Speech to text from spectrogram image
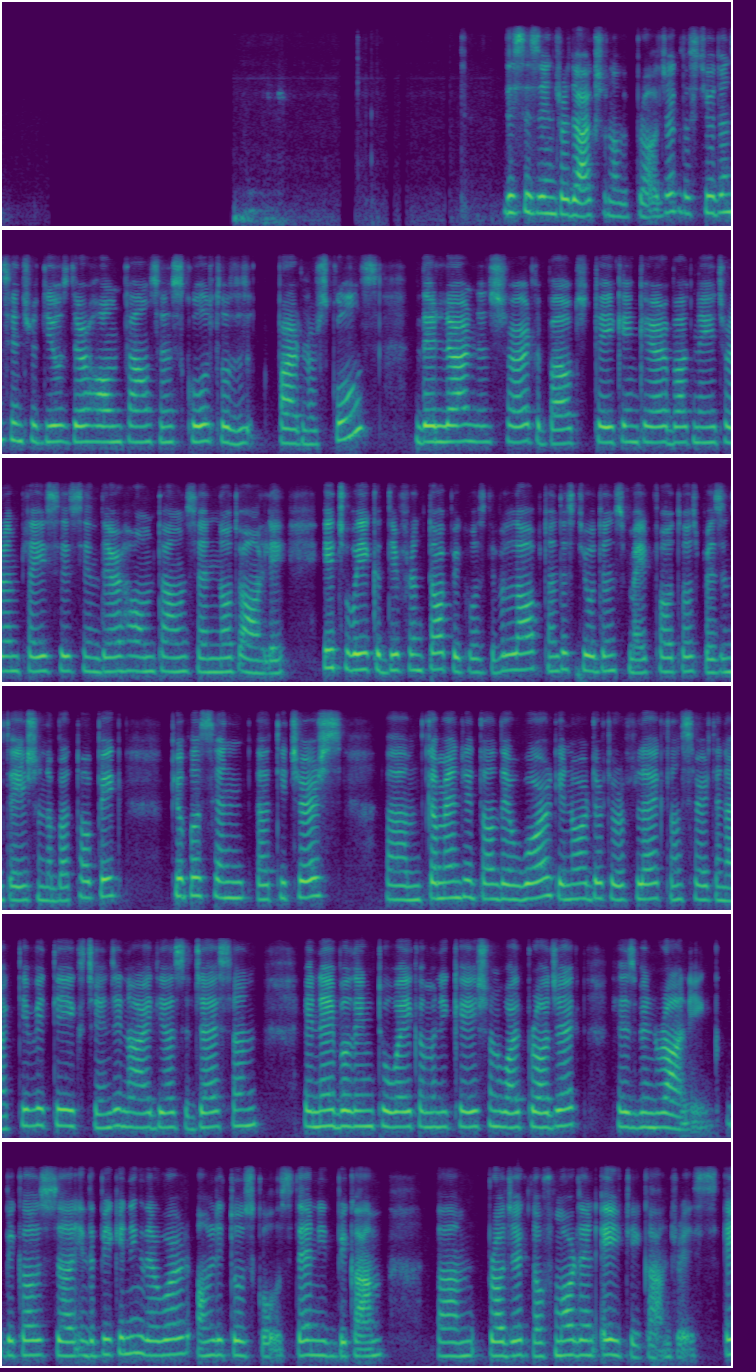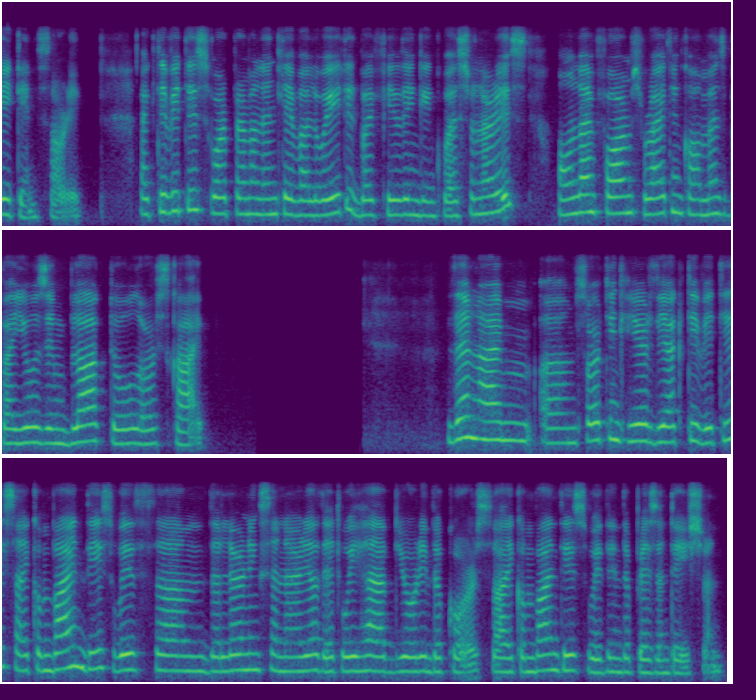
This is introduction of the project. The students introduced their hometowns and school to the partner schools. They learned and shared about taking care about nature and places in their hometowns and not only. Each week a different topic was developed and the students made photos, presentation about topic. Pupils and uh, teachers um, commented on their work in order to reflect on certain activity, exchanging ideas, suggestions, enabling two-way communication while project has been running. Because uh, in the beginning there were only two schools. Then it became um, project of more than 80 countries 18 sorry. Activities were permanently evaluated by filling in questionnaires, online forms, writing comments by using blog tool or Skype. Then I'm um, sorting here the activities. I combine this with um, the learning scenario that we have during the course. So I combine this within the presentation.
